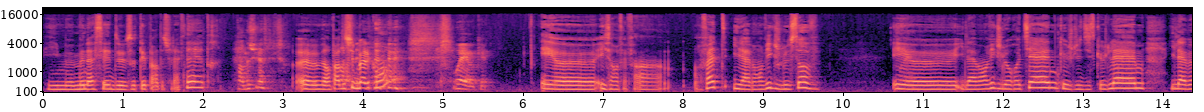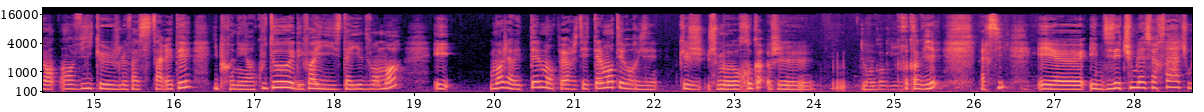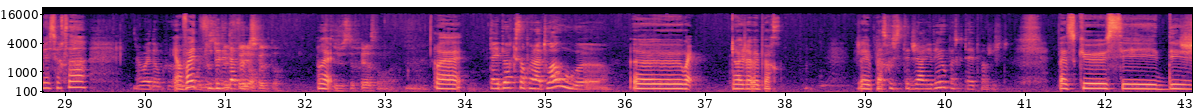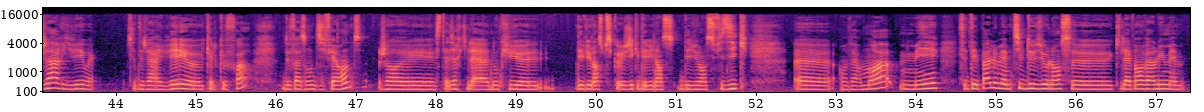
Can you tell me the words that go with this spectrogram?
Il me menaçait de sauter par-dessus la fenêtre. Par-dessus la fenêtre euh, non, par-dessus le balcon. Ouais, ok. Et, euh, en fait, enfin, en fait, il avait envie que je le sauve. Et Ouais. euh, il avait envie que je le retienne, que je lui dise que je l'aime. Il avait en- envie que je le fasse s'arrêter. Il prenait un couteau et des fois il se taillait devant moi. Et moi j'avais tellement peur, j'étais tellement terrorisée que je, je me reco- je recroquevillais. Merci. Et, euh, et il me disait tu me laisses faire ça, tu me laisses faire ça. Ah ouais, donc. Et en fait, tout C'était était ta faute. en fait, toi. Ouais. Juste effrayé à ce moment-là. Ouais, T'avais peur qu'il s'en prenne à toi ou. euh, euh, ouais, ouais, j'avais peur. J'avais peur. Parce que c'était déjà arrivé ou parce que t'avais peur juste? Parce que c'est déjà arrivé, ouais. C'est déjà arrivé euh, quelques fois, de façon différente. Genre, euh, c'est-à-dire qu'il a donc eu euh, des violences psychologiques et des violences, des violences physiques euh, envers moi, mais c'était pas le même type de violence euh, qu'il avait envers lui-même.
